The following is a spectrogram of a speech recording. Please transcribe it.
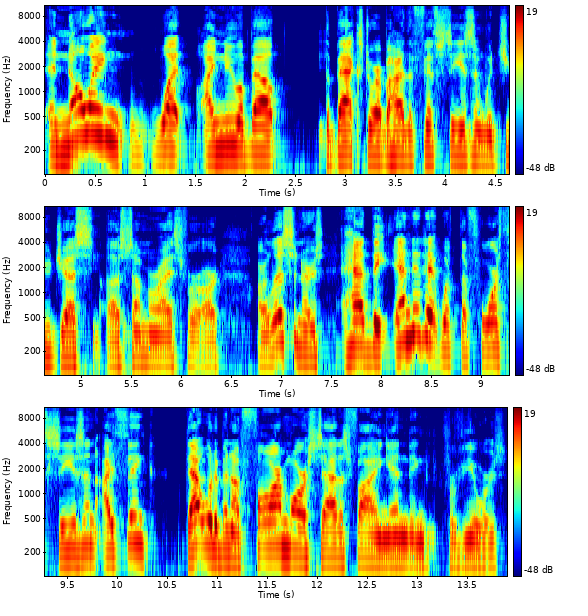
And knowing what I knew about the backstory behind the fifth season, which you just uh, summarized for our, our listeners, had they ended it with the fourth season, I think that would have been a far more satisfying ending for viewers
